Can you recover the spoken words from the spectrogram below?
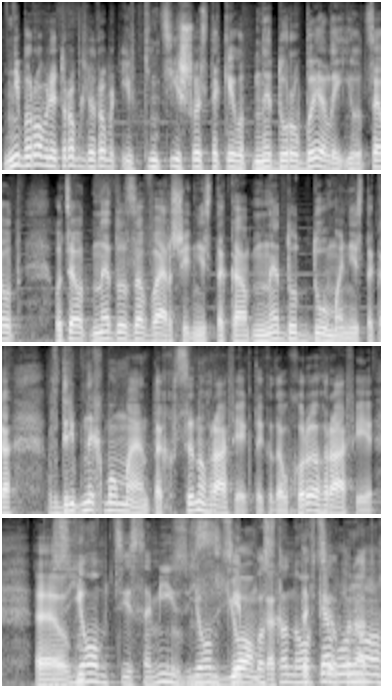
ніби роблять, роблять, роблять, і в кінці щось таке от не доробили. І оце от, оце от недозавершеність, така недодуманість, така в дрібних моментах, в сценографії, як ти казав, в хореографії. е, Зйомці, самій зйомці, зйомках. постановці Таке воно-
